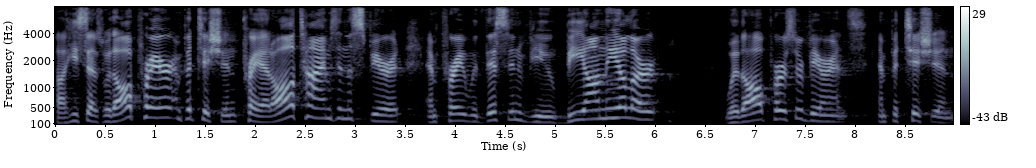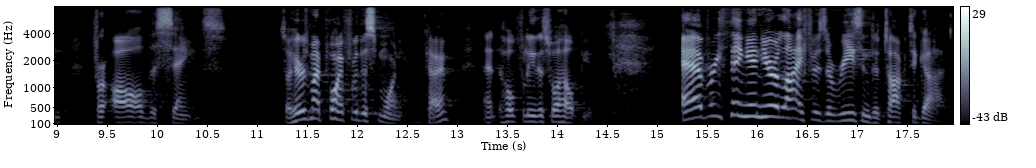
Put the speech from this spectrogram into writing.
uh, he says with all prayer and petition pray at all times in the spirit and pray with this in view. Be on the alert with all perseverance and petition for all the saints. So here's my point for this morning okay? And hopefully this will help you. Everything in your life is a reason to talk to God.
